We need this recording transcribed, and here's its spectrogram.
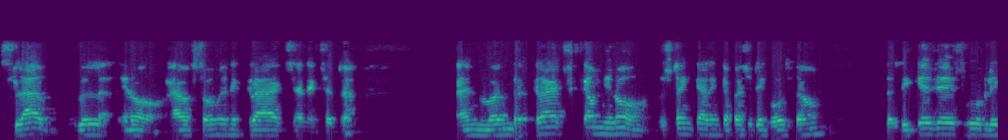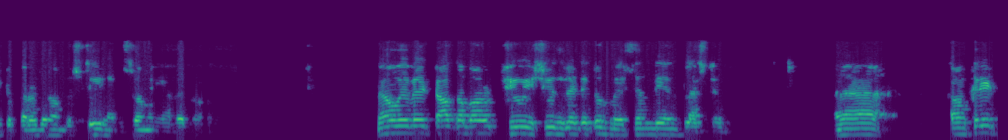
slab will you know have so many cracks and etc. And when the cracks come, you know the strength carrying capacity goes down. The leakages would lead to corrosion of the steel and so many other problems. Now we will talk about few issues related to masonry and plastering. Uh, concrete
